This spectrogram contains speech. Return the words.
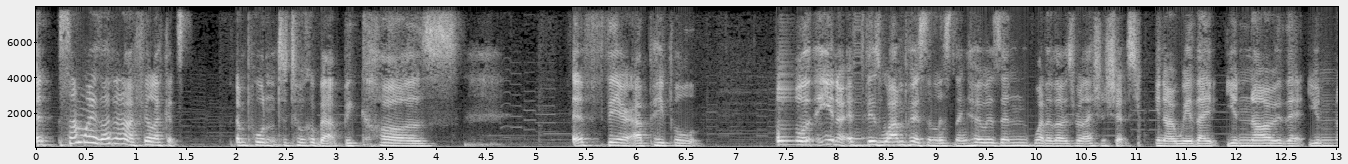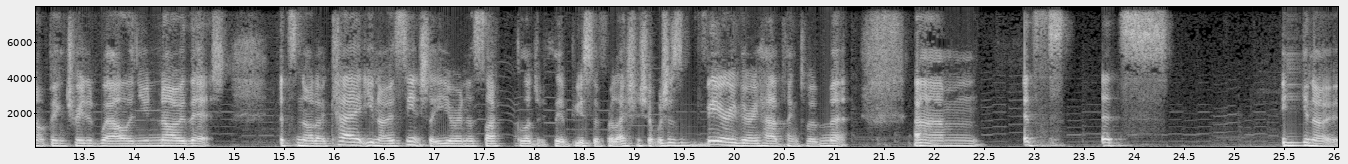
in some ways, I don't know. I feel like it's important to talk about because if there are people or you know if there's one person listening who is in one of those relationships you know where they you know that you're not being treated well and you know that it's not okay you know essentially you're in a psychologically abusive relationship which is a very very hard thing to admit mm. um, it's it's you know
